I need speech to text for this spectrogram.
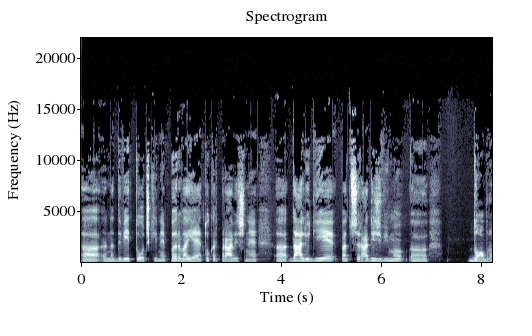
Na dve točki. Ne. Prva je to, kar praviš, ne. da ljudje pač radi živimo dobro,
